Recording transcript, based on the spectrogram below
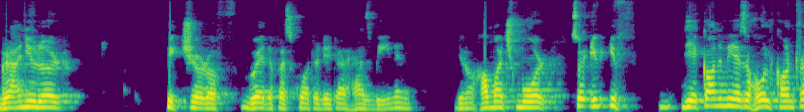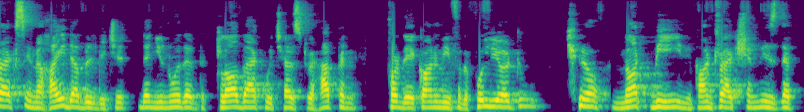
granular picture of where the first quarter data has been and you know how much more so if, if the economy as a whole contracts in a high double digit then you know that the clawback which has to happen for the economy for the full year to you know not be in contraction is that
